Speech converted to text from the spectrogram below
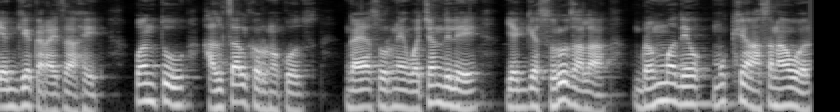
यज्ञ करायचा आहे. पण तू हालचाल करू नकोस. गयासूरने वचन दिले यज्ञ सुरू झाला. ब्रह्मदेव मुख्य आसनावर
